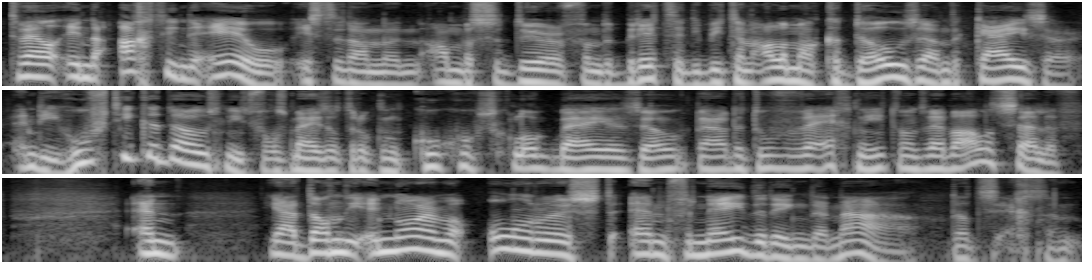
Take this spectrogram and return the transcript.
Terwijl in de 18e eeuw is er dan een ambassadeur van de Britten. Die biedt dan allemaal cadeaus aan de keizer. En die hoeft die cadeaus niet. Volgens mij zat er ook een koekoeksklok bij en zo. Nou, dat hoeven we echt niet, want we hebben alles zelf. En ja, dan die enorme onrust en vernedering daarna. Dat is echt een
